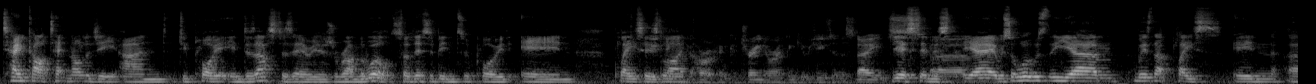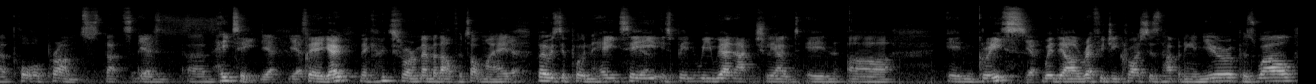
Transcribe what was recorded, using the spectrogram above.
take our technology and deploy it in disasters areas around the world. So this has been deployed in places like Hurricane Katrina, I think it was used in the states. yes, in this Um, yeah. It was what was the um, where's that place in uh, Port-au-Prince? That's Yes. in um, Haiti. yeah, yeah. There you go. I just want to remember that off the top of my head. Yeah. But it was deployed in Haiti. Yeah. It's been we went actually out in uh, in Greece Yeah. with our refugee crisis happening in Europe as well.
